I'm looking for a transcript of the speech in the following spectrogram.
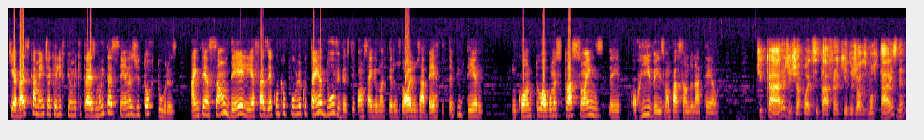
que é basicamente aquele filme que traz muitas cenas de torturas. A intenção dele é fazer com que o público tenha dúvidas se consegue manter os olhos abertos o tempo inteiro, enquanto algumas situações eh, horríveis vão passando na tela. De cara, a gente já pode citar a franquia dos Jogos Mortais, né?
